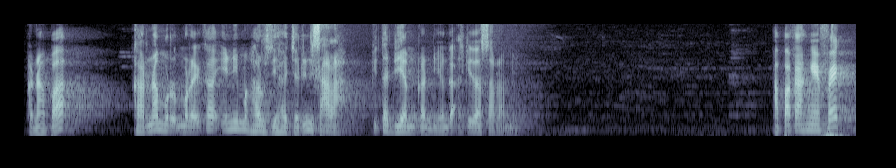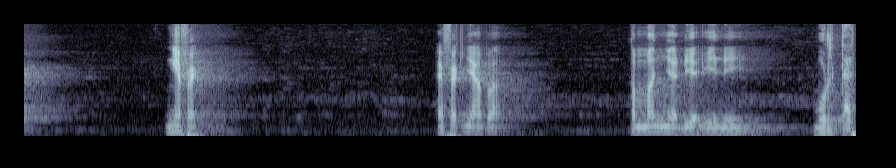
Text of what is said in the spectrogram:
Kenapa? Karena menurut mereka ini memang harus dihajar, ini salah. Kita diamkan dia, enggak kita salami. Apakah ngefek? Ngefek. Efeknya apa? Temannya dia ini murtad.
